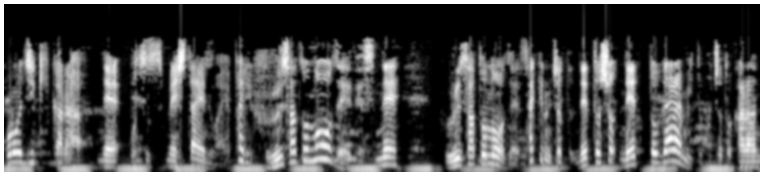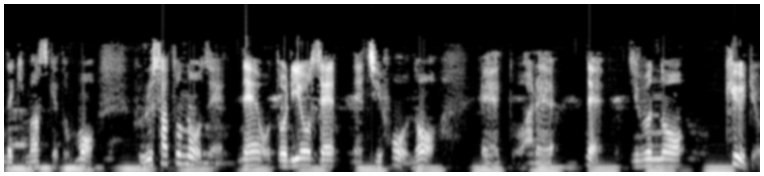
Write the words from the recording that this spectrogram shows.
この時期からね、おすすめしたいのはやっぱりふるさと納税ですね。ふるさと納税。さっきのちょっとネットショ、ネット絡みともちょっと絡んできますけども、ふるさと納税、ね、お取り寄せ、ね、地方の、えっ、と、あれ、ね、自分の給料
